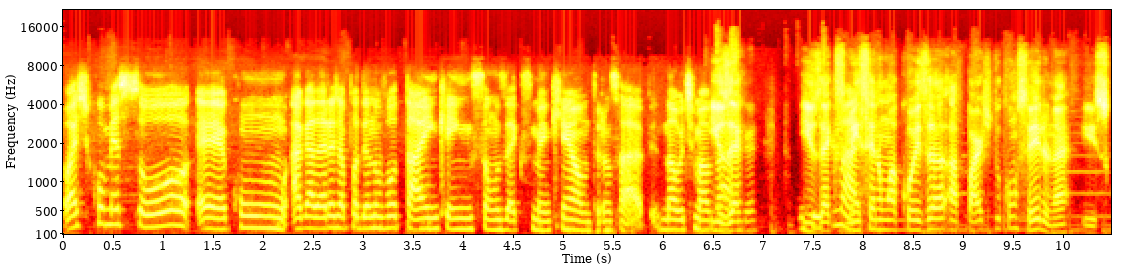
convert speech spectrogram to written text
Eu acho que começou é, com a galera já podendo votar em quem são os X-Men que entram, sabe? Na última e vaga. E os X-Men sendo uma coisa a parte do conselho, né? Isso.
